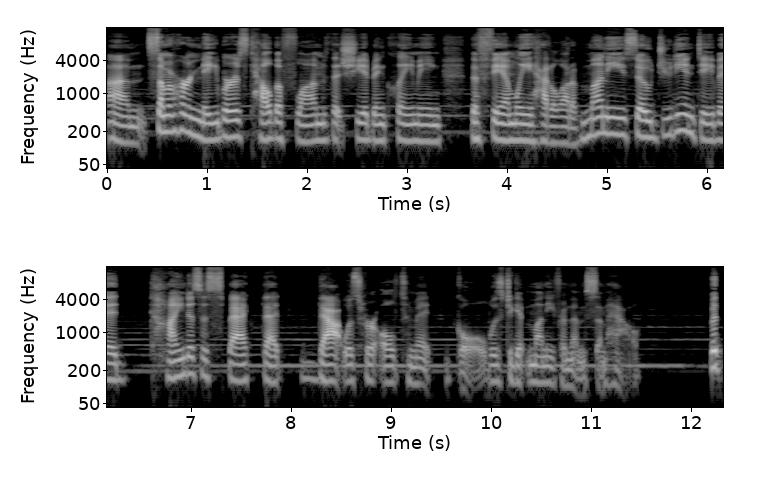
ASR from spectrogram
Um, some of her neighbors tell the Pflums that she had been claiming the family had a lot of money. So Judy and David kind of suspect that that was her ultimate goal was to get money from them somehow. But,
